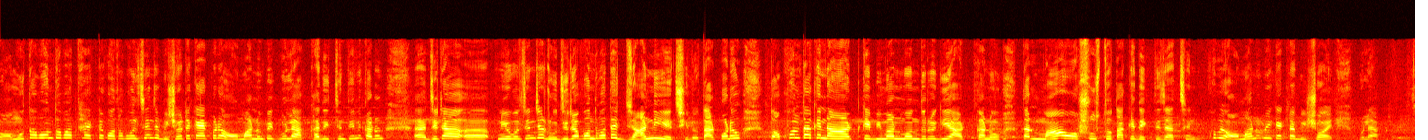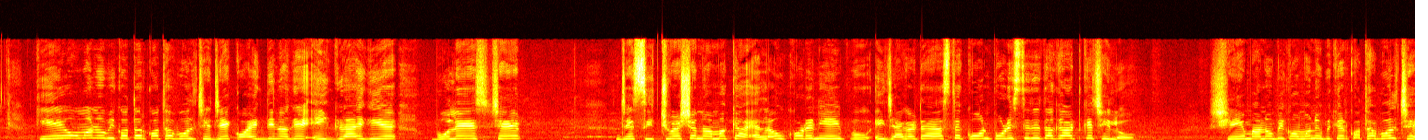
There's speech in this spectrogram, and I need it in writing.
মমতা বন্দ্যোপাধ্যায় একটা কথা বলছেন যে বিষয়টাকে একবারে অমানবিক বলে আখ্যা দিচ্ছেন তিনি। কারণ যেটা আহ, আপনি বলছেন যে রুজিরা বন্দ্যোপাধ্যায় জানিয়েছিল তারপরেও তখন তাকে না আটকে বিমানবন্দরে গিয়ে আটকানো তার মা অসুস্থ তাকে দেখতে যাচ্ছেন খুবই অমানবিক একটা বিষয় বলে আখ্যা কে অমানবিকতার কথা বলছে? যে কয়েকদিন আগে এইগ্রায় গিয়ে বলে এসছে যে সিচুয়েশন আমাকে অ্যালাউ করেনি এই এই জায়গাটায় আসতে কোন পরিস্থিতি তাকে আটকেছিল? সে মানবিক অমানবিকের কথা বলছে?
